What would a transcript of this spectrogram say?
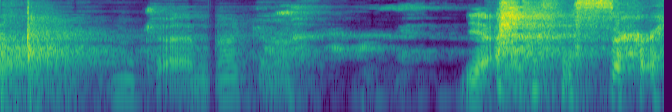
Okay, I'm not gonna, yeah, sorry.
